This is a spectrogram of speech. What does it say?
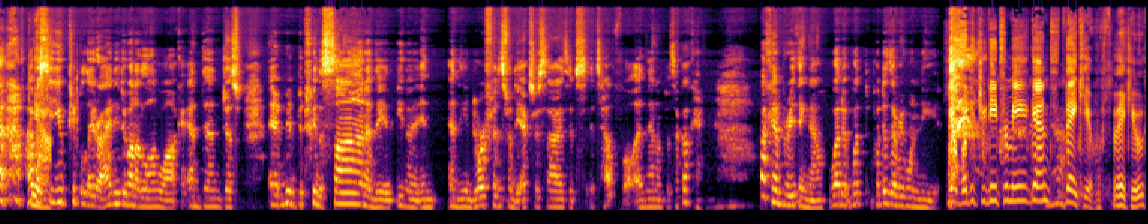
I will Yeah. see you people later. I need to go on a long walk, and then just and between the sun and the you know in, and the endorphins from the exercise, it's it's helpful. And then I'm just like, okay, okay, I'm breathing now. What what what does everyone need? Yeah. What did you need from me again? Yeah. Thank you. Thank you.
